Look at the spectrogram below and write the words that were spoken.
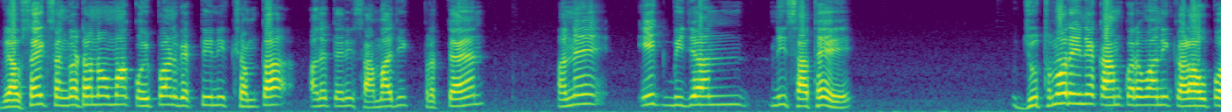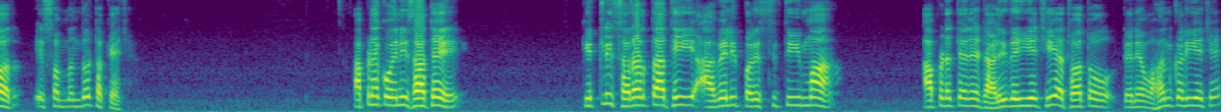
વ્યવસાયિક સંગઠનોમાં કોઈપણ વ્યક્તિની ક્ષમતા અને તેની સામાજિક પ્રત્યાયન અને એકબીજાની સાથે જૂથમાં રહીને કામ કરવાની કળા ઉપર એ સંબંધો ટકે છે. આપણે કોઈની સાથે કેટલી સરળતાથી આવેલી પરિસ્થિતિમાં આપણે તેને ઢાળી દઈએ છીએ અથવા તો તેને વહન કરીએ છીએ,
